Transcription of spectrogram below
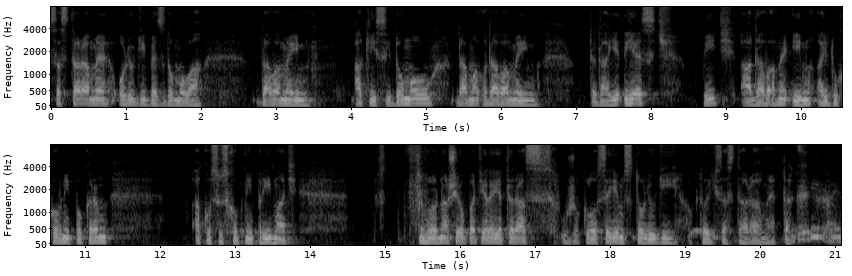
sa staráme o ľudí bez domova. Dávame im akýsi domov, dávame im teda jesť, piť a dávame im aj duchovný pokrm, ako sú schopní príjmať v našej opatere je teraz už okolo 700 ľudí, o ktorých sa staráme. Tak... Kde bývajú?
